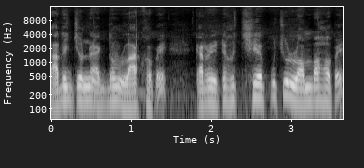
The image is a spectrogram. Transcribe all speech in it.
তাদের জন্য একদম লাখ হবে। কারণ এটা হচ্ছে প্রচুর লম্বা হবে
